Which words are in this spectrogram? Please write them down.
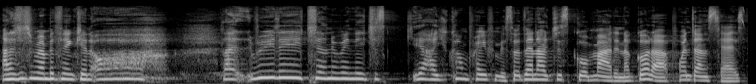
And I just remember thinking, oh, like really, genuinely, just, yeah, you can't pray for me. So then I just got mad and I got up, went downstairs,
